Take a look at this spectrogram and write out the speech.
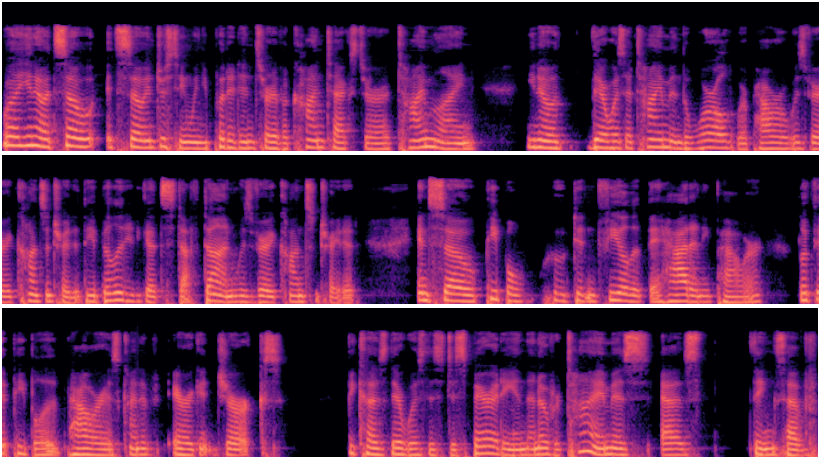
Well, you know, it's so it's so interesting when you put it in sort of a context or a timeline. You know, there was a time in the world where power was very concentrated. The ability to get stuff done was very concentrated. And so people who didn't feel that they had any power looked at people in power as kind of arrogant jerks because there was this disparity. And then over time, as, as things have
